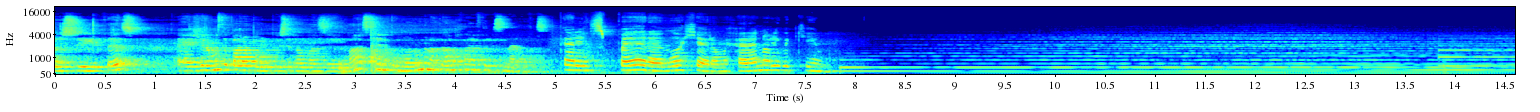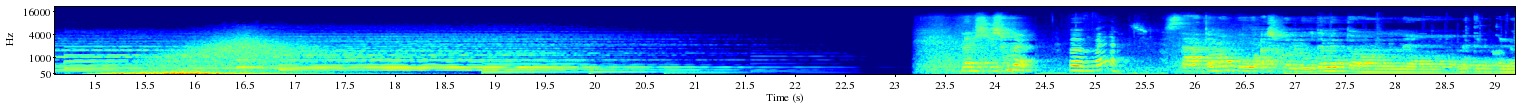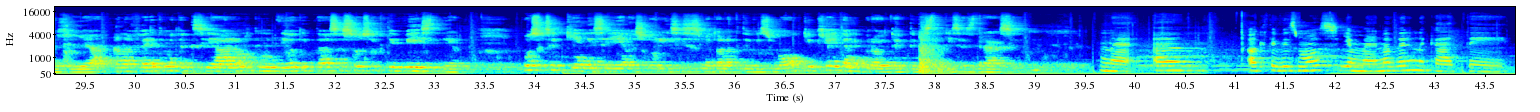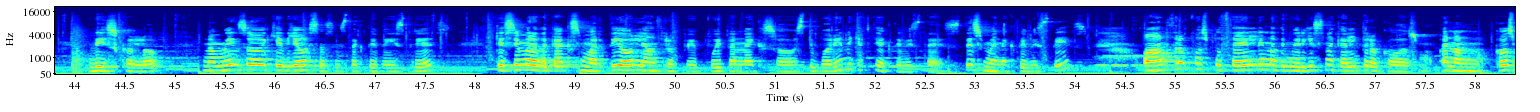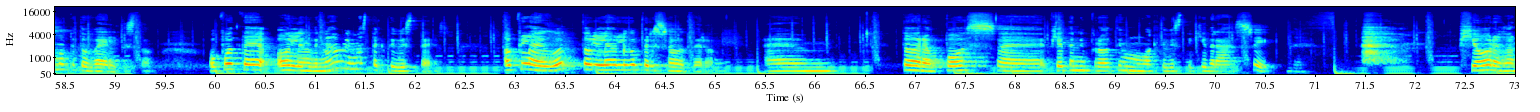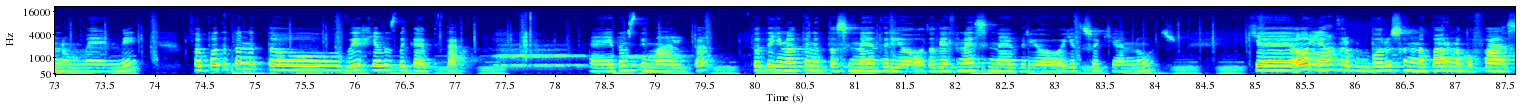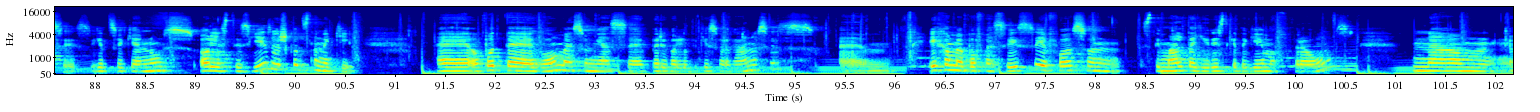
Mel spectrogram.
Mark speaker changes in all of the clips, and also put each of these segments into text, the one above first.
Speaker 1: καλώ ήρθε. Ε, χαιρόμαστε πάρα πολύ που είσαι εδώ μαζί μας και ανυπομονούμε να κάνουμε αυτή τη συνέντευξη.
Speaker 2: Καλησπέρα, εγώ χαίρομαι. Χαρά είναι όλη δική μου.
Speaker 3: Να αρχίσουμε.
Speaker 2: Βεβαίω.
Speaker 3: Στα άτομα που ασχολούνται με, τον, ε, με την οικολογία, αναφέρεται μεταξύ άλλων την ιδιότητά σας ως ακτιβίστρια. Πώς ξεκίνησε η ενασχόλησή σας με τον ακτιβισμό και ποια ήταν η πρώτη ακτιβιστική σας δράση;
Speaker 2: Ναι, ο ακτιβισμός για μένα δεν είναι κάτι δύσκολο. Νομίζω και οι δυο σας είστε ακτιβίστριες. Και σήμερα, 16 Μαρτίου, όλοι οι άνθρωποι που ήταν έξω στην πορεία είναι και αυτοί ακτιβιστές. Τι σημαίνει ακτιβιστής, Ο άνθρωπος που θέλει να δημιουργήσει ένα καλύτερο κόσμο. Έναν κόσμο βέλτιστο. Οπότε, όλοι εν δυνάμει είμαστε ακτιβιστές. Απλά εγώ το λέω λίγο περισσότερο. τώρα, πώς, ε, ποια ήταν η πρώτη μου ακτιβιστική δράση; Ναι. Πιο οργανωμένη, θα πω ότι ήταν το 2017. Ε, ήταν στη Μάλτα. Τότε γινόταν το συνέδριο, το Διεθνές Συνέδριο για τους Ωκεανούς και όλοι οι άνθρωποι που μπορούσαν να πάρουν αποφάσεις για τους ωκεανούς όλες τις γης βρισκόταν εκεί. Ε, οπότε εγώ μέσω μιας ε, περιβαλλοντικής οργάνωσης ε, είχαμε αποφασίσει εφόσον στη Μάλτα γυρίστηκε το Game of Thrones να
